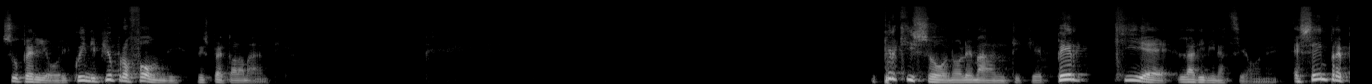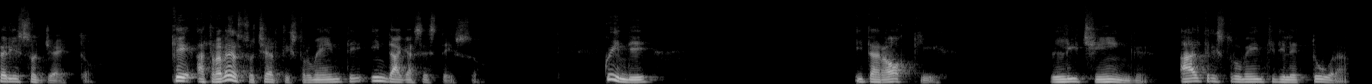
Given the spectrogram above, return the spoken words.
superiori, quindi più profondi rispetto alla mantica. Per chi sono le mantiche? Per chi è la divinazione? È sempre per il soggetto che attraverso certi strumenti indaga se stesso. Quindi i tarocchi, l'I Ching, altri strumenti di lettura,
